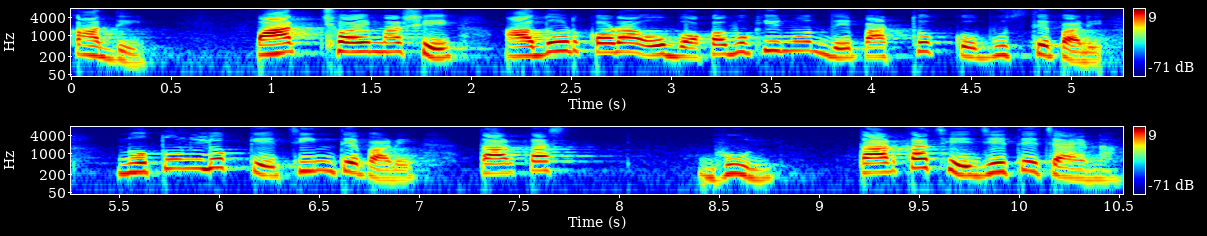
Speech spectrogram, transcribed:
কাঁদে। পাঁচ, ছয় মাসে আদর করা ও বকাবকির মধ্যে পার্থক্য বুঝতে পারে, নতুন লোককে চিনতে পারে, তার কাছ, ভুল, তার কাছে যেতে চায় না।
